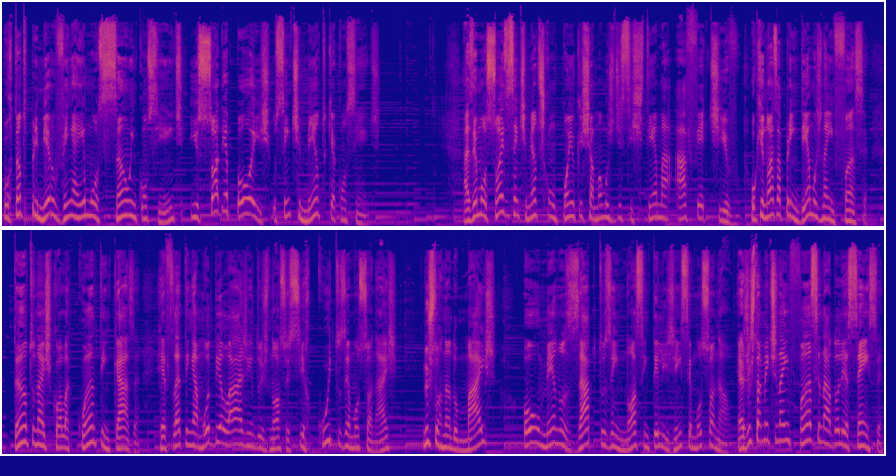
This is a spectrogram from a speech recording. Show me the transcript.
Portanto, primeiro vem a emoção inconsciente e só depois o sentimento que é consciente. As emoções e sentimentos compõem o que chamamos de sistema afetivo. O que nós aprendemos na infância, tanto na escola quanto em casa, refletem a modelagem dos nossos circuitos emocionais, nos tornando mais ou menos aptos em nossa inteligência emocional. É justamente na infância e na adolescência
